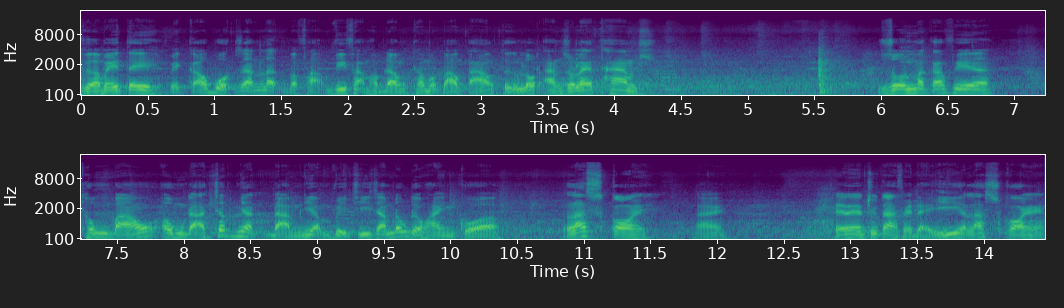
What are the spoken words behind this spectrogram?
GBT về cáo buộc gian lận và phạm, vi phạm hợp đồng theo một báo cáo từ Los Angeles Times. John McAfee thông báo ông đã chấp nhận đảm nhiệm vị trí giám đốc điều hành của Lastcoin. Đấy. Thế nên chúng ta phải để ý Lastcoin này.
